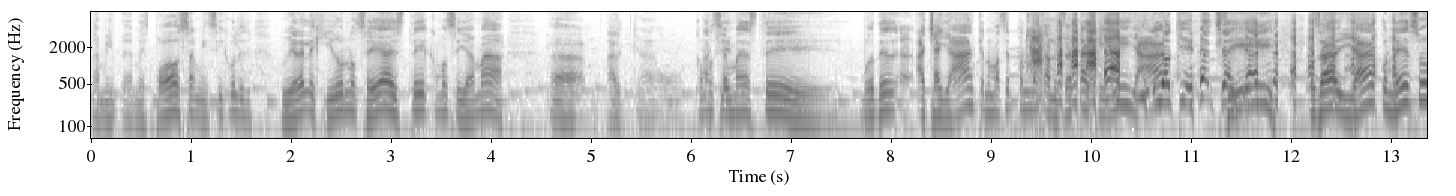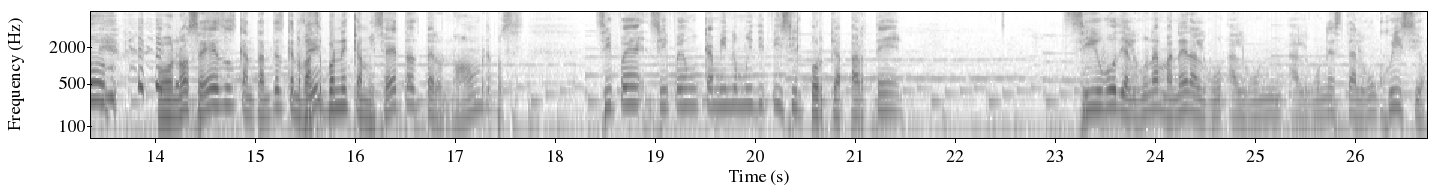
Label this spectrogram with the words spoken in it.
a mi, a mi esposa, a mis hijos, les hubiera elegido, no sé, a este, ¿cómo se llama? A- ¿Cómo ¿A se quién? llama este? Pues a Chayán, que nomás se pone una camiseta aquí, ya. Lo quiere a Chayanne. Sí, o sea, ya con eso. O no sé, esos cantantes que nomás ¿Sí? se ponen camisetas, pero no, hombre, pues sí fue, sí fue un camino muy difícil porque aparte sí hubo de alguna manera algún, algún, algún, este, algún juicio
